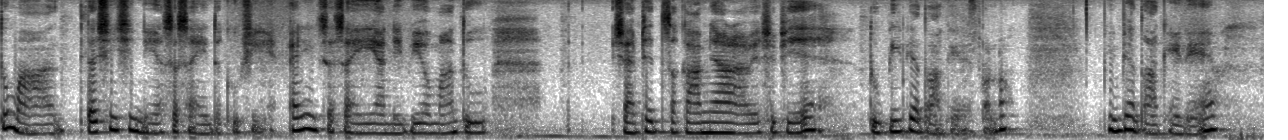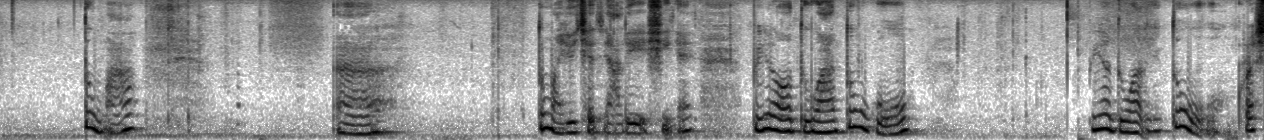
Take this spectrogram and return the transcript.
သူ့မှာလက်ရှိရှိနေတဲ့ဆက်ဆံရေးတစ်ခုရှိတယ်အဲ့ဒီဆက်ဆံရေးကနေပြီးတော့မှသူရန်ဖြစ်စကားများတာပဲဖြစ်ဖြစ်သူပြီးပြတ်သွားခဲ့တယ်ပေါ့နော်ပြီးပြတ်သွားခဲ့တယ်သူ့မှာအာသူ့မှာ ရွေးချယ်စရာလေးရှိတယ်ပြီးတော့သူကသူ့ကိုပြီးတော့သူကလေသူ့ကို crush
